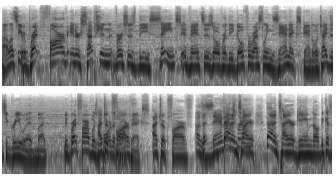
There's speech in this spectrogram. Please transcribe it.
Uh, let's see here. Brett Favre interception versus the Saints advances over the Gopher Wrestling Xanax scandal, which I disagree with. But I mean, Brett Favre was I born took to throw picks. I took Favre. A Th- Xanax that ring? entire that entire game though, because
